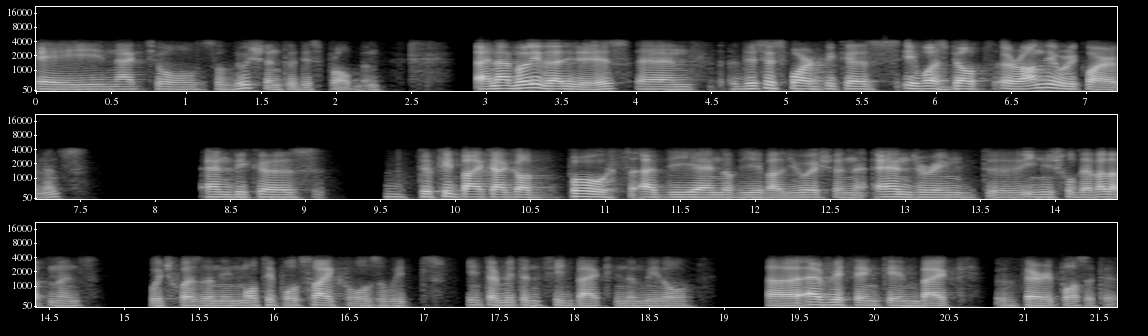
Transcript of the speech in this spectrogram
a, an actual solution to this problem? And I believe that it is. And this is part because it was built around the requirements and because the feedback I got both at the end of the evaluation and during the initial development, which was done in multiple cycles with intermittent feedback in the middle, uh, everything came back very positive.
